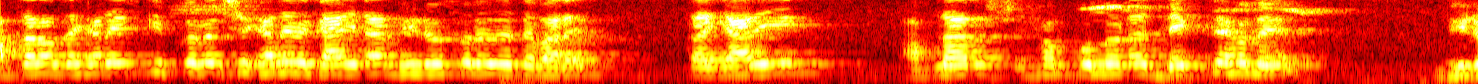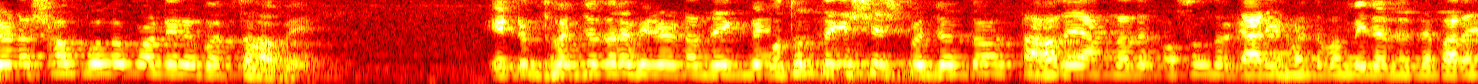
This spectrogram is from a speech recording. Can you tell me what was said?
আপনারা যেখানে স্কিপ করবেন সেখানে ওই গাড়িটার ভিডিও চলে যেতে পারে। তাই গাড়ি আপনার সম্পূর্ণটা দেখতে হলে ভিডিওটা সম্পূর্ণ কন্টিনিউ করতে হবে। একটু ধৈর্য ধরে ভিডিওটা দেখবে প্রথম থেকে শেষ পর্যন্ত, তাহলে আপনাদের পছন্দের গাড়ি হয়তো বা মিলে যেতে পারে।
